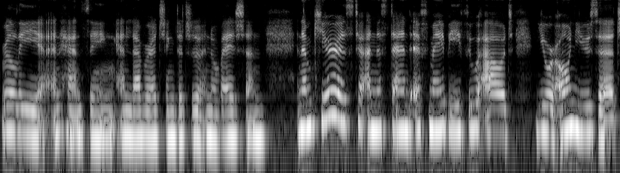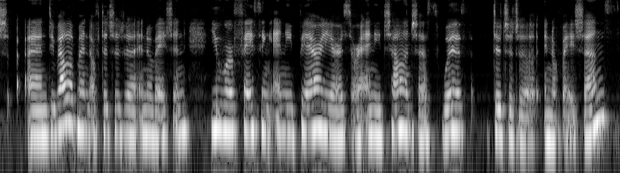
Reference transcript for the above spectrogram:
really enhancing and leveraging digital innovation. And I'm curious to understand if maybe throughout your own usage and development of digital innovation, you were facing any barriers or any challenges with digital innovations.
